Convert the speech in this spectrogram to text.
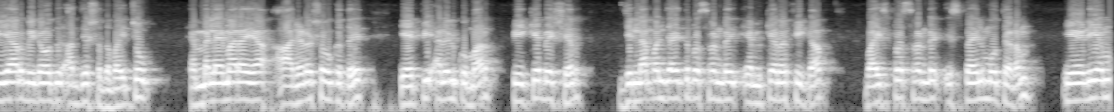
വി ആർ വിനോദ് അധ്യക്ഷത വഹിച്ചു. എം എൽ എമാരായ Aryadan Shoukath A P Anilkumar P K Basheer ജില്ലാ panchayat president M K Rafeeqa vice president Ismail Moothedam A D M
